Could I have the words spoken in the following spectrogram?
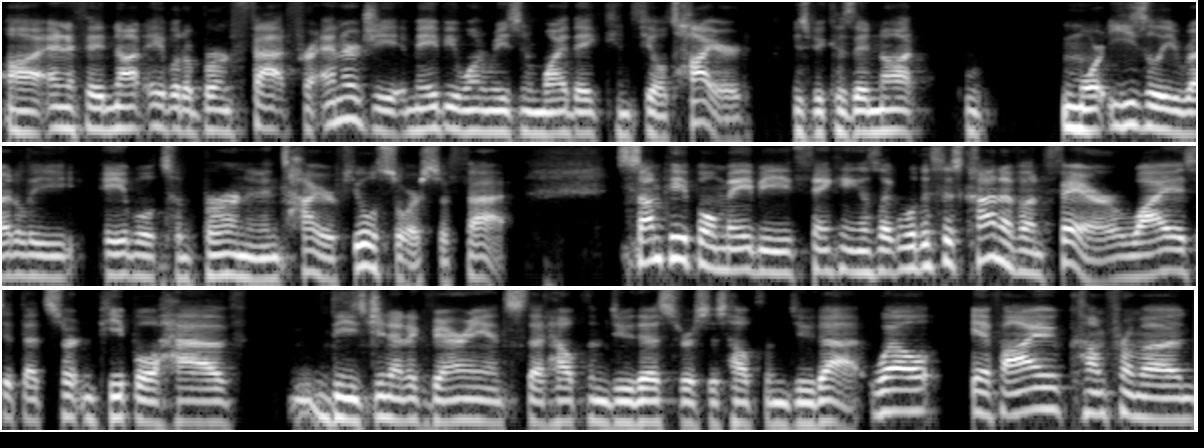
Uh, and if they're not able to burn fat for energy, it may be one reason why they can feel tired, is because they're not more easily, readily able to burn an entire fuel source of fat. Some people may be thinking, is like, well, this is kind of unfair. Why is it that certain people have these genetic variants that help them do this versus help them do that? Well, if I come from a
